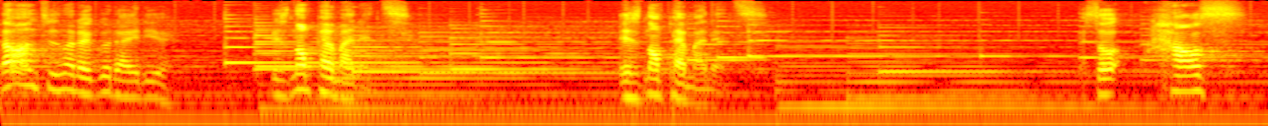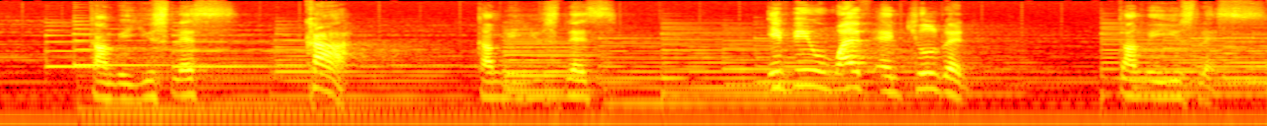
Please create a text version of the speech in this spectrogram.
That one is not a good idea. It's not permanent. It's not permanent. So house can be useless, car can be useless, even wife and children can be useless.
